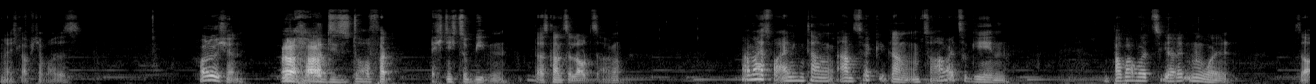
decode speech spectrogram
Ja, ich glaube, ich habe alles. Hallöchen. Aha, dieses Dorf hat echt nicht zu bieten. Das kannst du laut sagen. Mama ist vor einigen Tagen abends weggegangen, um zur Arbeit zu gehen. Und Papa wollte Zigaretten holen. So.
